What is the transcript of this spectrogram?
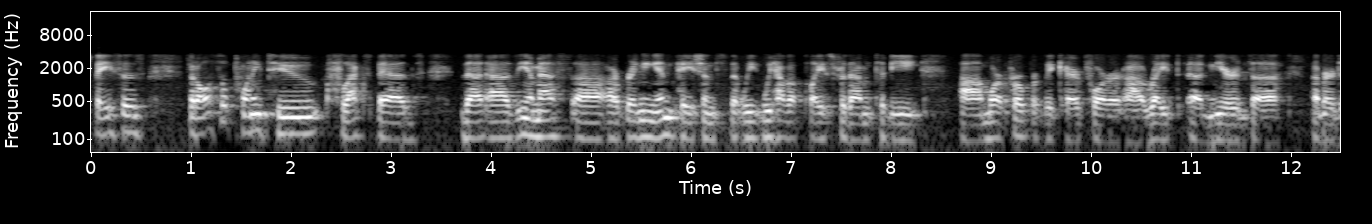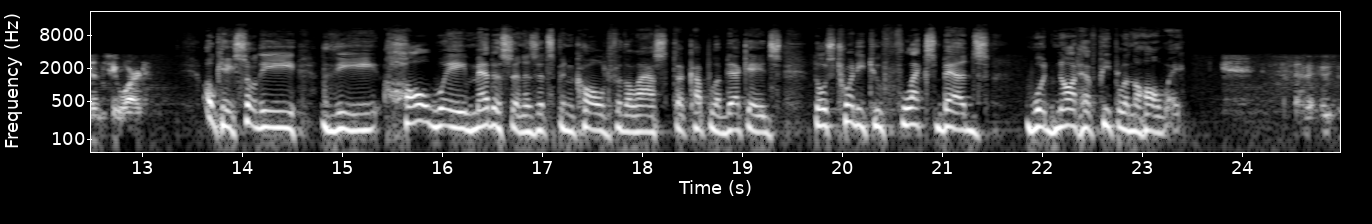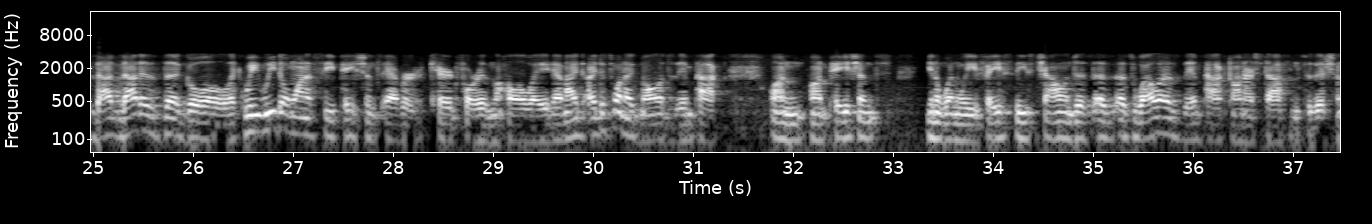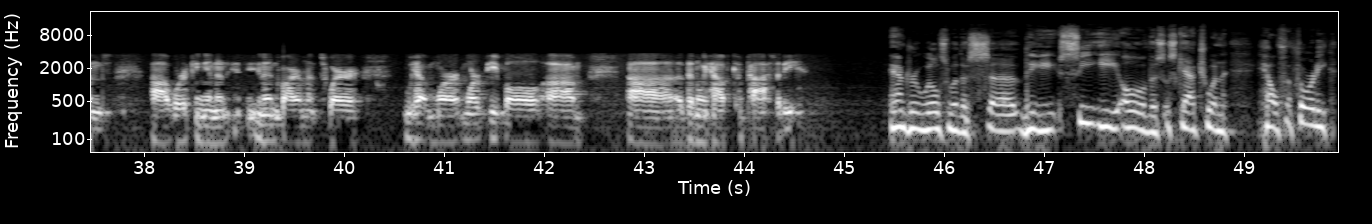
spaces, but also 22 flex beds that as EMS are bringing in patients that we, we have a place for them to be more appropriately cared for right near the emergency ward. Okay, so the the hallway medicine, as it's been called for the last uh, couple of decades, those 22 flex beds would not have people in the hallway. That that is the goal. Like we, we don't want to see patients ever cared for in the hallway, and I, I just want to acknowledge the impact on on patients. You know, when we face these challenges, as, as well as the impact on our staff and physicians uh, working in in environments where we have more more people um, uh, than we have capacity. Andrew Will's with us, uh, the CEO of the Saskatchewan Health Authority.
